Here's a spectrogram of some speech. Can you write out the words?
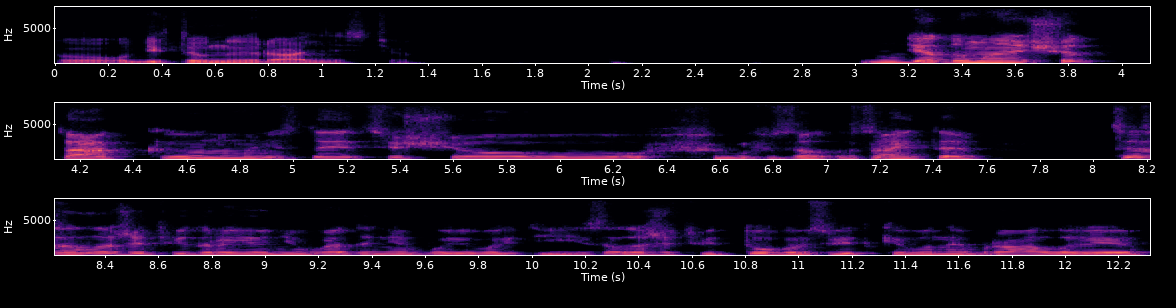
об'єктивною реальністю? Я думаю, що так. Ну мені здається, що знаєте, це залежить від районів ведення бойових дій, залежить від того, звідки вони брали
